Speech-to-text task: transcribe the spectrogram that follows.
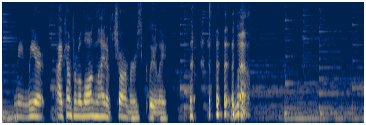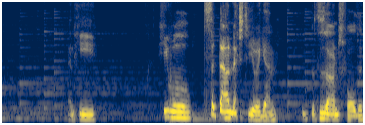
I mean, we are. I come from a long line of charmers, clearly. well. And he he will sit down next to you again with his arms folded.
